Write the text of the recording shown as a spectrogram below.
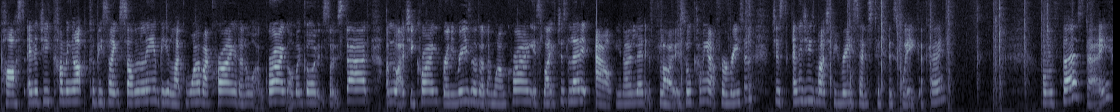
past energy coming up. Could be something suddenly and being like, why am I crying? I don't know why I'm crying. Oh my God, it's so sad. I'm not actually crying for any reason. I don't know why I'm crying. It's like, just let it out, you know, let it flow. It's all coming out for a reason. Just energies might be really sensitive this week, okay? On Thursday,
